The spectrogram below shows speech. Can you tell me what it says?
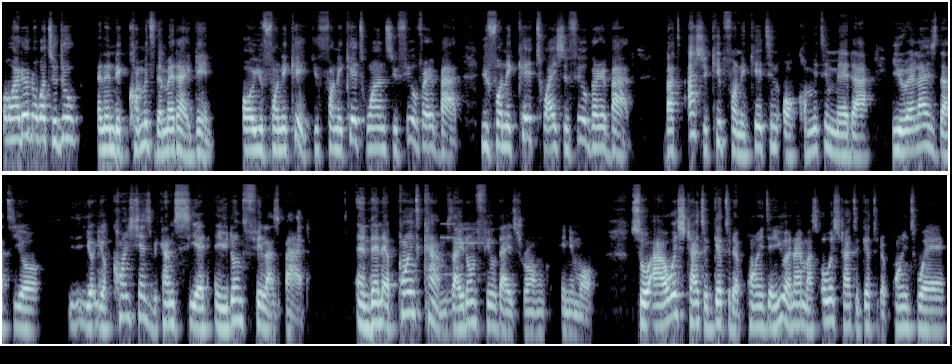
Oh, I don't know what to do. And then they commit the murder again. Or you fornicate. You fornicate once, you feel very bad. You fornicate twice, you feel very bad. But as you keep fornicating or committing murder, you realize that your your, your conscience becomes seared and you don't feel as bad. And then a point comes that you don't feel that it's wrong anymore. So I always try to get to the point, and you and I must always try to get to the point where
